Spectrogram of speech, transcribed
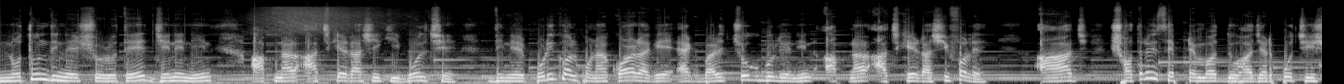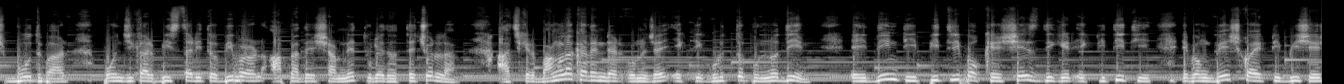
নতুন দিনের শুরুতে জেনে নিন আপনার আজকের রাশি কি বলছে। দিনের পরিকল্পনা করার আগে একবার চোখ বুলিয়ে নিন আপনার আজকের রাশিফলে। আজ সতেরোই সেপ্টেম্বর দু পঁচিশ বুধবার পঞ্জিকার বিস্তারিত বিবরণ আপনাদের সামনে তুলে ধরতে চললাম। আজকের বাংলা ক্যালেন্ডার অনুযায়ী একটি গুরুত্বপূর্ণ দিন। এই দিনটি পিতৃপক্ষের শেষ দিকের একটি তিথি এবং বেশ কয়েকটি বিশেষ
